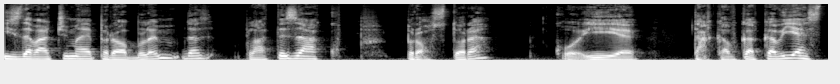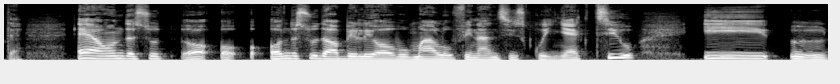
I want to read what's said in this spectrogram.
izdavačima je problem da plate zakup prostora koji je takav kakav jeste. E onda su, o, o, onda su dobili ovu malu finansijsku injekciju i uh,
